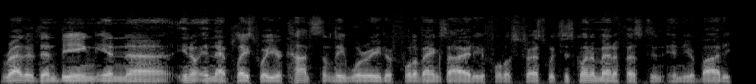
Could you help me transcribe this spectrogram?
rather than being in uh, you know in that place where you're constantly worried or full of anxiety or full of stress, which is going to manifest in, in your body.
